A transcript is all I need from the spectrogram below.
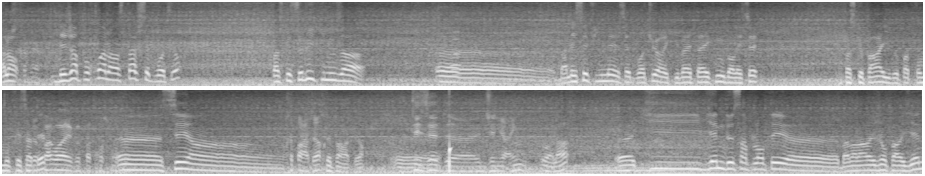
Alors. Déjà, pourquoi elle a un stage cette voiture? Parce que celui qui nous a euh, bah, laissé filmer cette voiture et qui va être avec nous dans l'essai, parce que pareil, il veut pas trop montrer sa tête, pas, ouais, il veut pas trop se montrer. euh, c'est un Préparateur. préparateur. Euh, TZ euh, Engineering. Voilà. Euh, qui viennent de s'implanter euh, bah, dans la région parisienne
